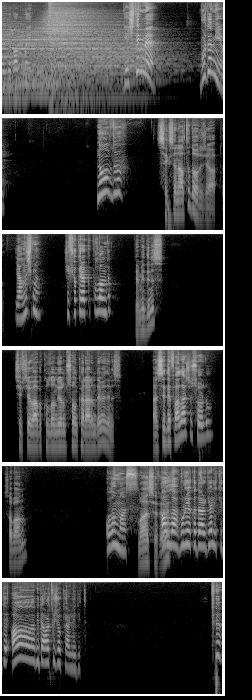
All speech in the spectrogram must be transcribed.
öyle bakmayın. Geçtim mi? Burada mıyım? Ne oldu? 86 doğru cevaptı. Yanlış mı? Çift şoker hakkı kullandım. Demediniz. Çift cevabı kullanıyorum son kararım demediniz. Ben size defalarca sordum Sabah Hanım. Olamaz. Maalesef evet. Allah buraya kadar gel iki de aa bir de artı jokerle git. Tüh.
